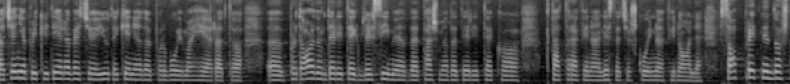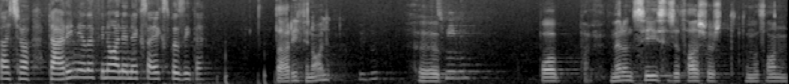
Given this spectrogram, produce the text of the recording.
Ka qenë një prej kritereve që ju të keni edhe përvojë më herët. Për të ardhur deri tek vlerësimi dhe tashmë edhe deri tek këta tre finalistët që shkojnë në finale. Sa pritni ndoshta që të arrini edhe finalen e kësaj ekspozite? Të arri finalen? Mhm. Çmimin? Po më rëndësi siç e thashë është, domethënë,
